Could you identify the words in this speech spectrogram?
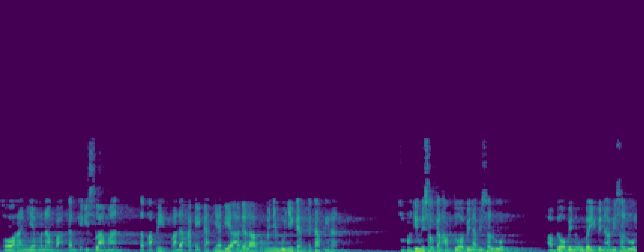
Seorang yang menampakkan keislaman, tetapi pada hakikatnya dia adalah menyembunyikan kekafiran. Seperti misalkan Abdullah bin Abi Salul, Abdullah bin Ubay bin Abi Salul,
